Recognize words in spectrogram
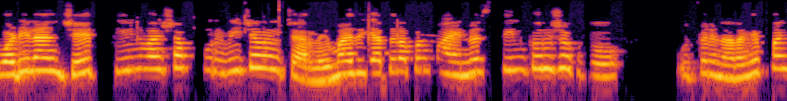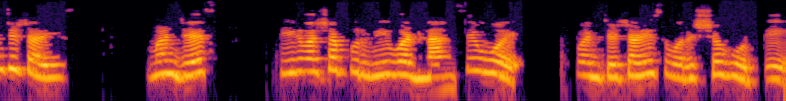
वडिलांचे तीन वर्षापूर्वीचे विचारले. विचारलंय म्हणजे यातून आपण मायनस तीन करू शकतो. उत्तर येणार आहे पंचेचाळीस. म्हणजेच तीन वर्षापूर्वी वडिलांचे वय पंचेचाळीस वर्ष होते.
